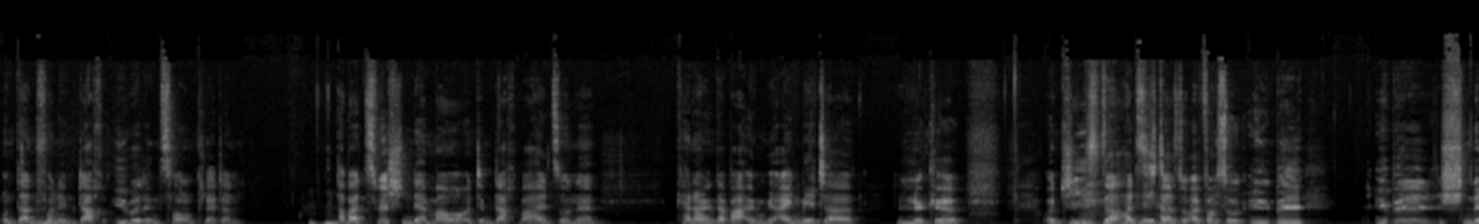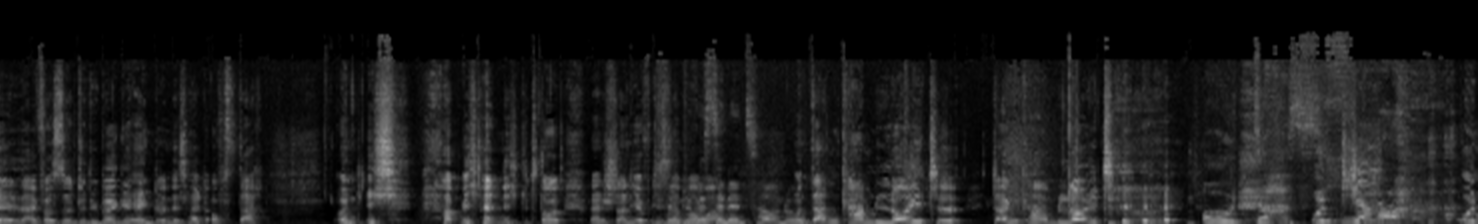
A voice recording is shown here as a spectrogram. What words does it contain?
und dann von mhm. dem Dach über den Zaun klettern. Mhm. Aber zwischen der Mauer und dem Dach war halt so eine, keine Ahnung, da war irgendwie ein Meter Lücke. Und da hat sich ja. da so einfach so übel, übel schnell einfach so drüber gehängt und ist halt aufs Dach. Und ich habe mich halt nicht getraut. Und dann stand ich auf dieser Mauer. in den Zaun hoch. Und dann kamen Leute. Dann kamen Leute. Oh, das. Und die, ja. Und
